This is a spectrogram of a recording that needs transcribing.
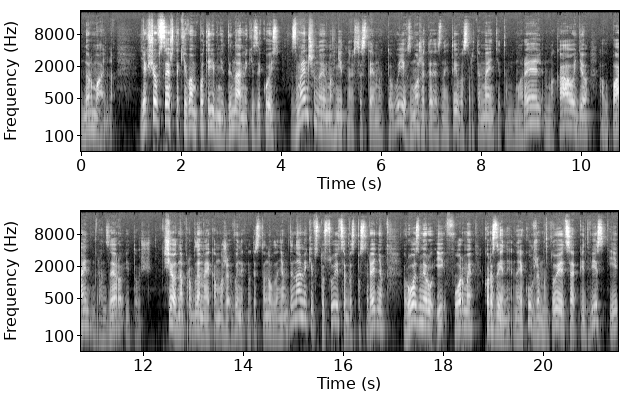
нормально. Якщо все ж таки вам потрібні динаміки з якоюсь зменшеною магнітною системою, то ви їх зможете знайти в асортименті там Macaudio, Alpine, Grand Zero і тощо. Ще одна проблема, яка може виникнути встановленням динаміків, стосується безпосередньо розміру і форми корзини, на яку вже монтується підвіс і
